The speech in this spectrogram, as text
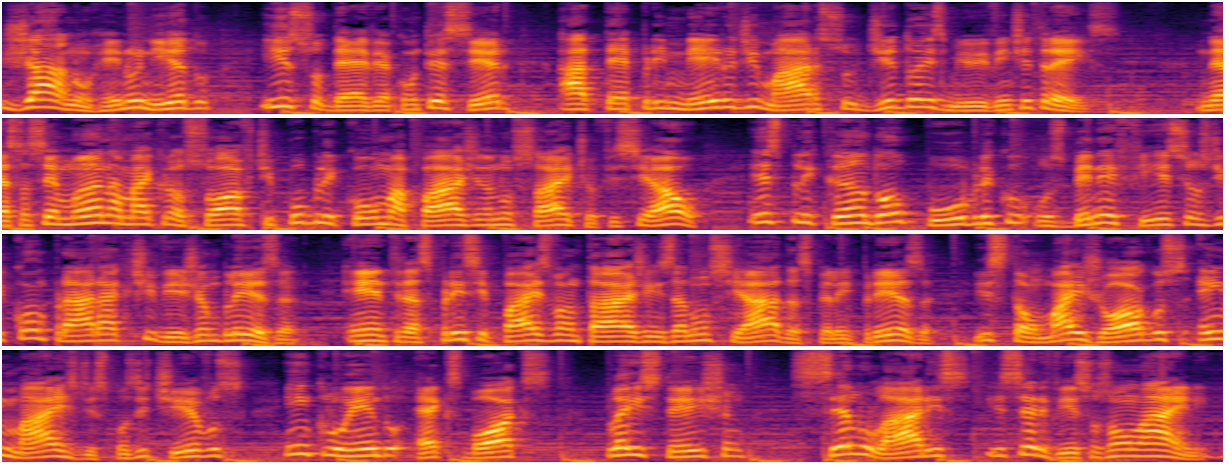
já no Reino Unido, isso deve acontecer até 1 de março de 2023. Nessa semana, a Microsoft publicou uma página no site oficial explicando ao público os benefícios de comprar a Activision Blizzard. Entre as principais vantagens anunciadas pela empresa estão mais jogos em mais dispositivos, incluindo Xbox, PlayStation, celulares e serviços online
